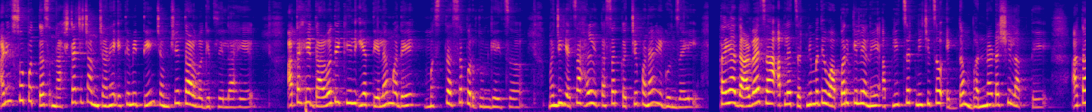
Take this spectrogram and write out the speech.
आणि सोबतच नाश्त्याच्या चमच्याने इथे मी तीन चमचे डाळवं घेतलेलं आहे. आता हे डाळवं देखील या तेलामध्ये मस्त असं परतून घ्यायचं. म्हणजे याचा हलकासा कच्चेपणा निघून जाईल. आता या डाळव्याचा आपल्या चटणीमध्ये वापर केल्याने आपली चटणीची चव एकदम भन्नाट अशी लागते. आता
